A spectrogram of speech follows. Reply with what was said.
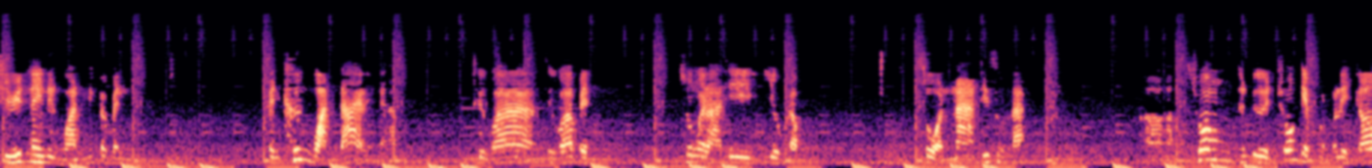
ชีวิตในหนึ่งวันนี่ก็เป็น เป็นครึ่งวันได้เลยนะครับ ถือว่าถือว่าเป็นช่วงเวลาที่อยู่กับสวนนานที่สุดล้วช่วงอื่นๆ ช่วงเก็บผลผลิตก็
